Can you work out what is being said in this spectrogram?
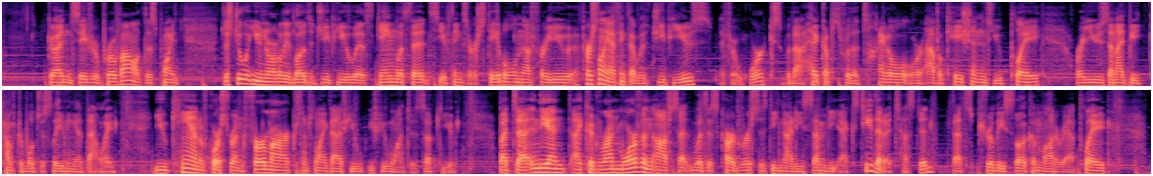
Go ahead and save your profile at this point just do what you normally load the GPU with, game with it, see if things are stable enough for you. Personally, I think that with GPUs, if it works without hiccups for the title or applications you play or use, then I'd be comfortable just leaving it that way. You can, of course, run Furmark or something like that if you if you want to. It's up to you. But uh, in the end, I could run more of an offset with this card versus the 9070 XT that I tested. That's purely Silicon Lottery at play.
